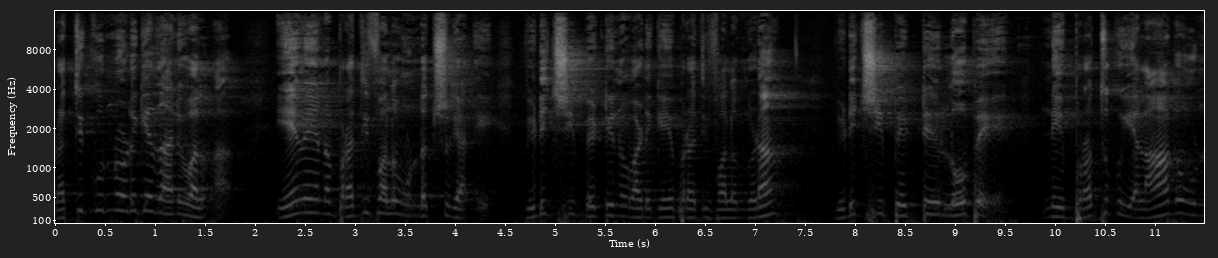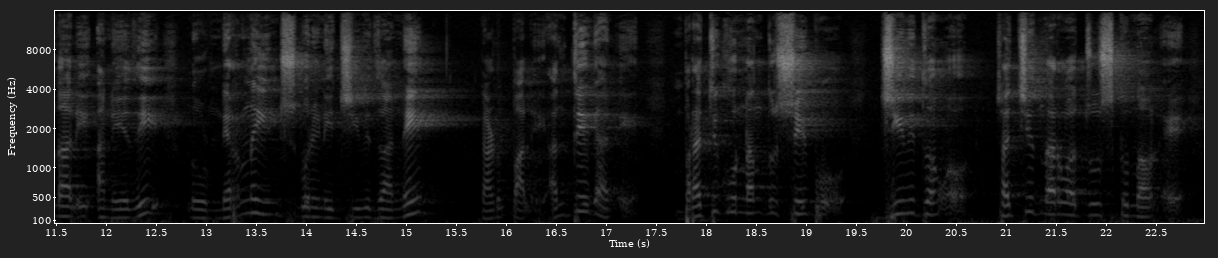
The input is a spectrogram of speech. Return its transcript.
బ్రతికున్నోడికే దానివల్ల ఏమైనా ప్రతిఫలం ఉండొచ్చు కానీ విడిచిపెట్టిన వాడికే ప్రతిఫలం కూడా. విడిచిపెట్టే లోపే నీ బ్రతుకు ఎలాగ ఉండాలి అనేది నువ్వు నిర్ణయించుకొని నీ జీవితాన్ని గడపాలి అంతేగాని బ్రతికున్నంతసేపు జీవితంలో చచ్చిన తర్వాత చూసుకుందాంలే.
